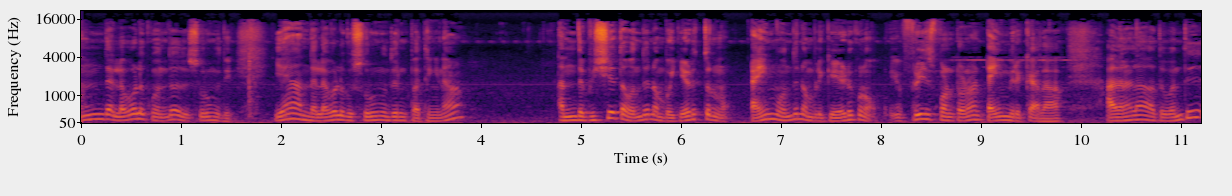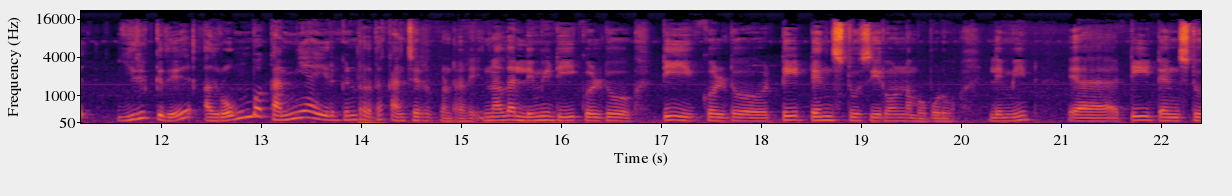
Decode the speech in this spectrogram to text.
அந்த லெவலுக்கு வந்து அது சுருங்குது. ஏன் அந்த லெவலுக்கு சுருங்குதுன்னு பார்த்தீங்கன்னா அந்த விஷயத்த வந்து நம்ம எடுத்துடணும். டைம் வந்து நம்மளுக்கு எடுக்கணும். ஃப்ரீஸ் பண்ணிட்டோன்னா டைம் இருக்காதா? அதனால் அது வந்து இருக்குது. அது ரொம்ப கம்மியாக இருக்குன்றத கன்சிடர் பண்ணுறாரு இதனால தான் limit equal to t equal to t tends to ஜீரோன்னு நம்ம போடுவோம். Limit t tends to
